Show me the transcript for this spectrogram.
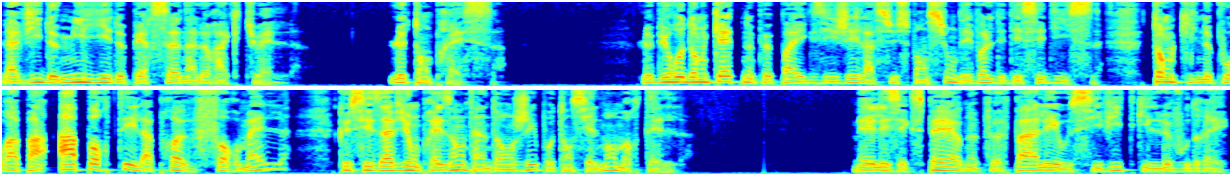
la vie de milliers de personnes à l'heure actuelle. Le temps presse. Le bureau d'enquête ne peut pas exiger la suspension des vols des décédis, tant qu'il ne pourra pas apporter la preuve formelle que ces avions présentent un danger potentiellement mortel. Mais les experts ne peuvent pas aller aussi vite qu'ils le voudraient,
